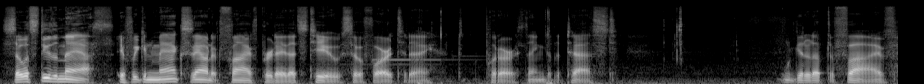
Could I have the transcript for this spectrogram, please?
So let's do the math. If we can max out at 5 per day, that's 2 so far today. To put our thing to the test. We'll get it up to 5.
